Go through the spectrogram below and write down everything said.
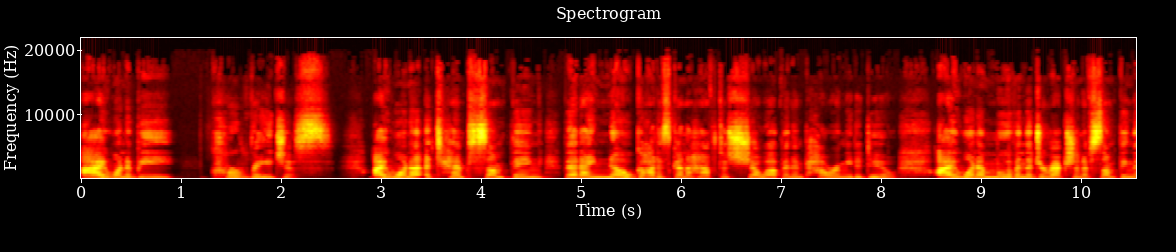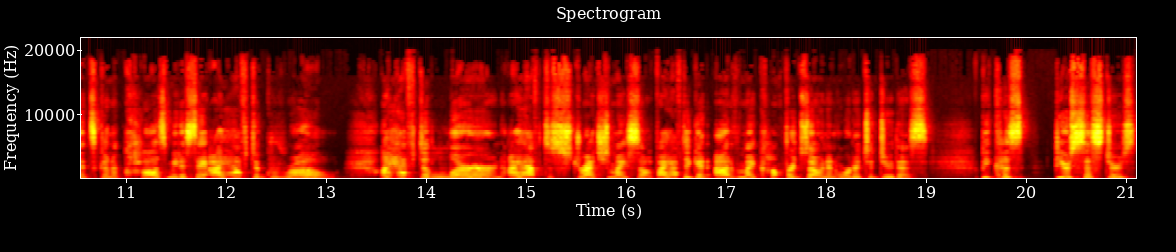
I want to be courageous. I want to attempt something that I know God is going to have to show up and empower me to do. I want to move in the direction of something that's going to cause me to say, I have to grow. I have to learn. I have to stretch myself. I have to get out of my comfort zone in order to do this. Because, dear sisters,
